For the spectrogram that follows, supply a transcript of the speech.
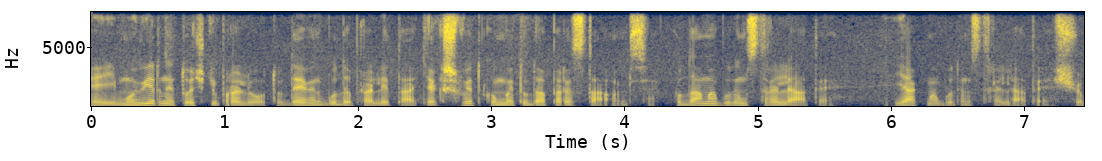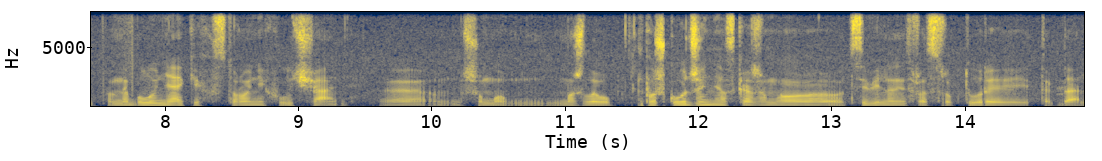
Е, Ймовірні точки прольоту, де він буде пролітати, як швидко ми туди переставимося, куди ми будемо стріляти, як ми будемо стріляти, щоб не було ніяких сторонніх влучань, е, що можливо пошкодження, скажімо, цивільної інфраструктури і так далі.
